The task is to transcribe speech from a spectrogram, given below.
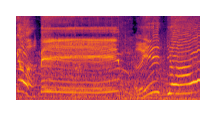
เกอร์บีมเฮ้ยย่า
